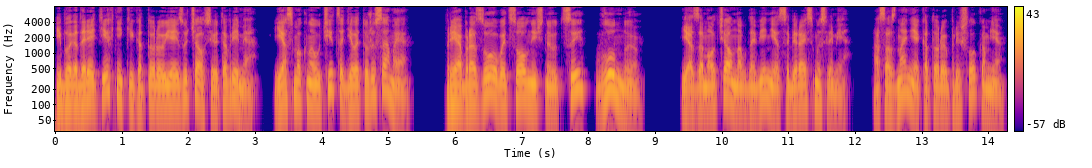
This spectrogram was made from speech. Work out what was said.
И благодаря технике, которую я изучал все это время, я смог научиться делать то же самое преобразовывать солнечную ци в лунную. Я замолчал на мгновение, собираясь с мыслями. Осознание, которое пришло ко мне,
